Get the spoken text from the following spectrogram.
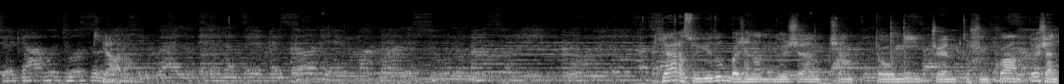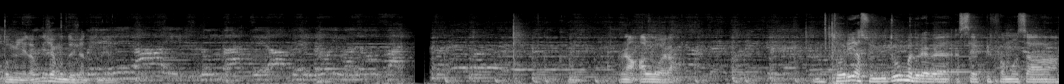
Chiara. Chiara su YouTube ce n'ha 200.000, 150, 200.000, diciamo 200.000. No, allora. In teoria su YouTube dovrebbe essere più famosa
